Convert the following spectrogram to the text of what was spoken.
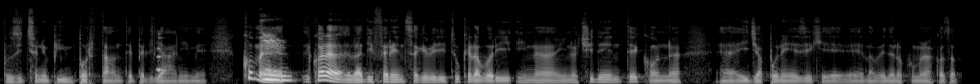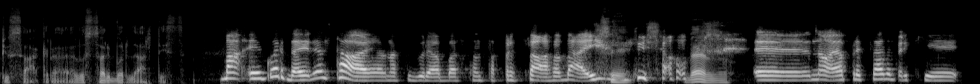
posizione più importante per gli anime. Mm. Qual è la differenza che vedi tu che lavori in, in Occidente con eh, i giapponesi che la vedono come una cosa più sacra, lo storyboard artist? Ma eh, guarda, in realtà è una figura abbastanza apprezzata, dai, sì, diciamo. Eh, no, è apprezzata perché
